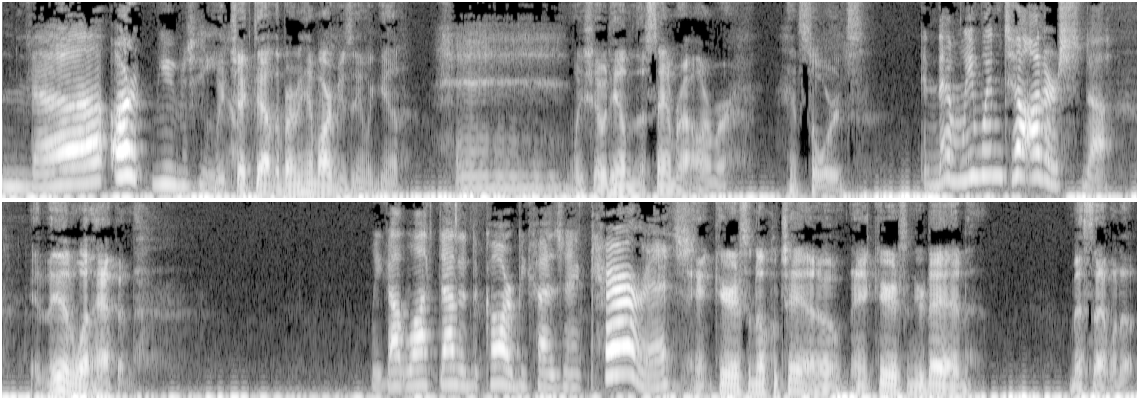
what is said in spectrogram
The art museum. We checked out the Birmingham Art Museum again. We showed him the samurai armor and swords. and then we went to other stuff. And then what happened? We got locked out of the car because Aunt Karis Aunt Karis and Uncle Chad, oh, Aunt Karis and your dad messed that one up.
